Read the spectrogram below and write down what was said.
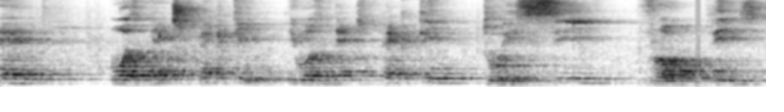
and was expecting. He was expecting to receive from these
